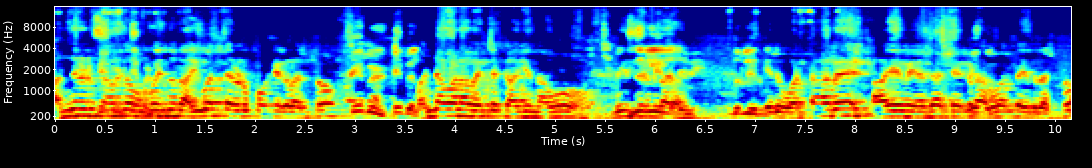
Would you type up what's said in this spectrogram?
ಹನ್ನೆರಡು ಸಾವಿರದ ಒಂಬೈನೂರ ಐವತ್ತೆರಡು ಕೋಟಿಗಳಷ್ಟು ಬಂಡವಾಳ ವೆಚ್ಚಕ್ಕಾಗಿ ನಾವು ಇದು? ಒಟ್ಟಾರೆ ಆಯವ್ಯಯದ ಶೇಕಡ ಅರವತ್ತೈದರಷ್ಟು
